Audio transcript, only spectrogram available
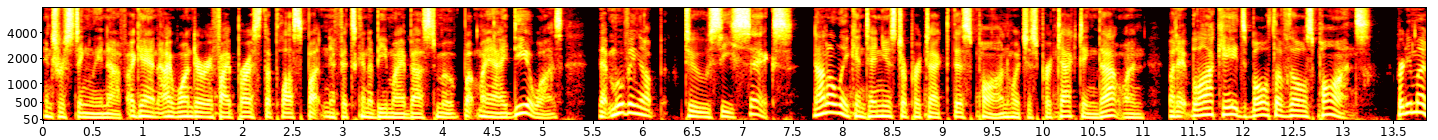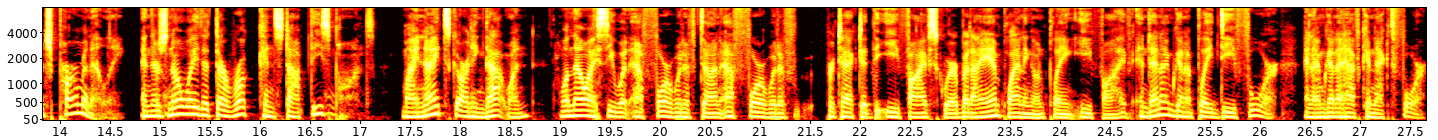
interestingly enough. Again, I wonder if I press the plus button if it's going to be my best move, but my idea was that moving up to c6 not only continues to protect this pawn, which is protecting that one, but it blockades both of those pawns pretty much permanently. And there's no way that their rook can stop these pawns. My knight's guarding that one. Well, now I see what f4 would have done. f4 would have protected the e5 square, but I am planning on playing e5. And then I'm going to play d4, and I'm going to have connect 4.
